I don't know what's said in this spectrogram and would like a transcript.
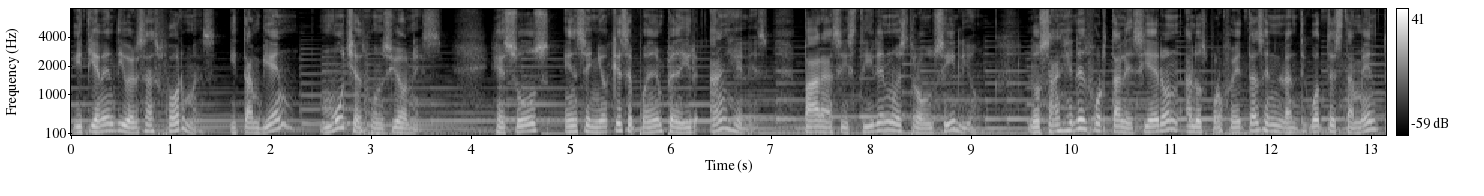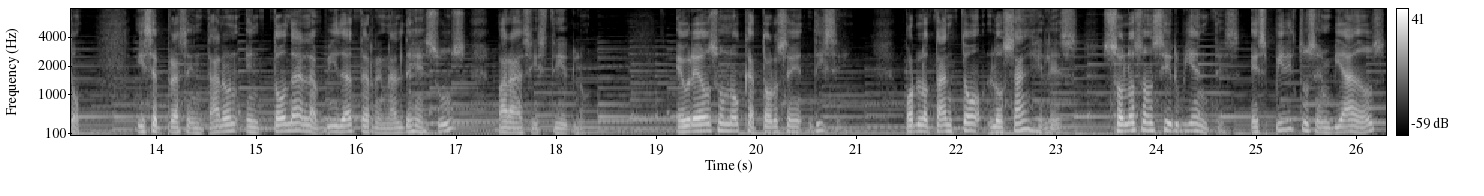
Y tienen diversas formas y también muchas funciones. Jesús enseñó que se pueden pedir ángeles para asistir en nuestro auxilio. Los ángeles fortalecieron a los profetas en el Antiguo Testamento y se presentaron en toda la vida terrenal de Jesús para asistirlo. Hebreos 1.14 dice, por lo tanto, los ángeles solo son sirvientes, espíritus enviados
